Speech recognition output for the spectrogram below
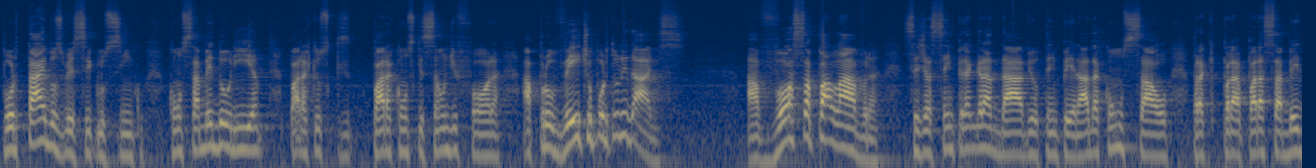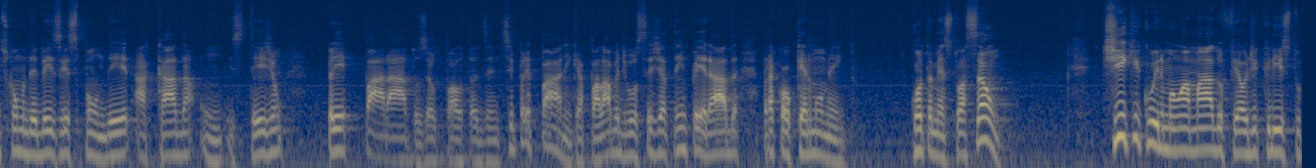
Portai-vos, versículo 5, com sabedoria para, que os, para com os que são de fora. Aproveite oportunidades. A vossa palavra seja sempre agradável, temperada com sal, para, para, para saberes como deveis responder a cada um. Estejam preparados, é o que Paulo está dizendo. Se preparem, que a palavra de vocês já é temperada para qualquer momento. Quanto à minha situação, Tíquico, irmão amado, fiel de Cristo,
